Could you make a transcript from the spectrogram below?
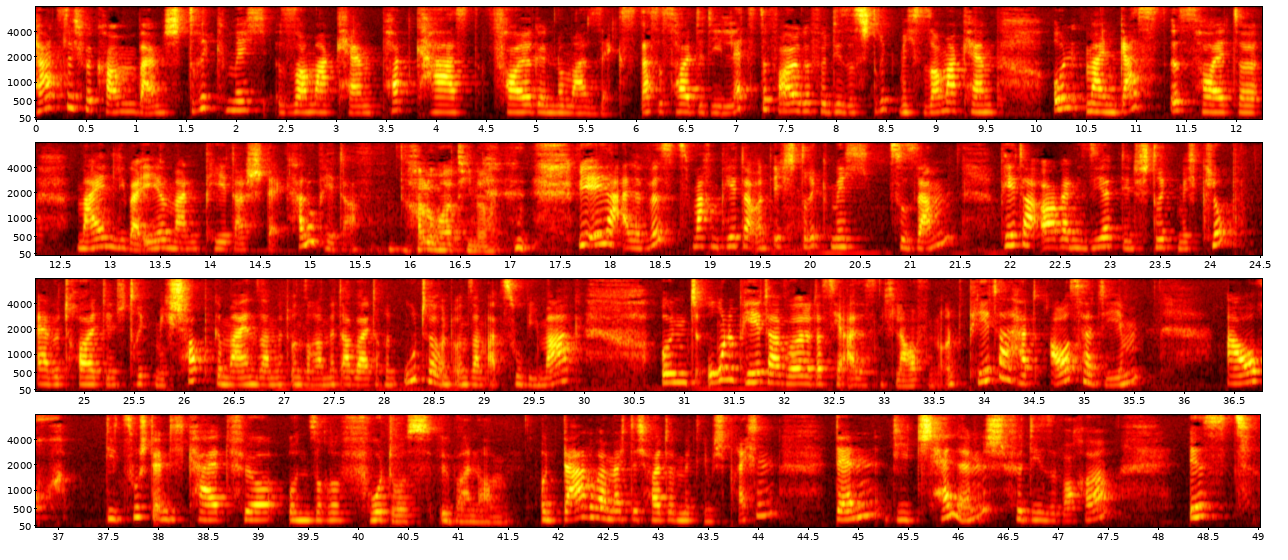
Herzlich willkommen beim Strick mich Sommercamp Podcast Folge Nummer 6. Das ist heute die letzte Folge für dieses Strick mich Sommercamp und mein Gast ist heute mein lieber Ehemann Peter Steck. Hallo Peter. Hallo Martina. Wie ihr ja alle wisst, machen Peter und ich Strick mich zusammen. Peter organisiert den Strick mich Club er betreut den Strick mich Shop gemeinsam mit unserer Mitarbeiterin Ute und unserem Azubi Marc. Und ohne Peter würde das hier alles nicht laufen. Und Peter hat außerdem auch die Zuständigkeit für unsere Fotos übernommen. Und darüber möchte ich heute mit ihm sprechen, denn die Challenge für diese Woche ist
